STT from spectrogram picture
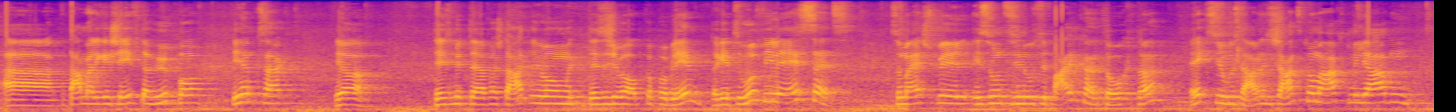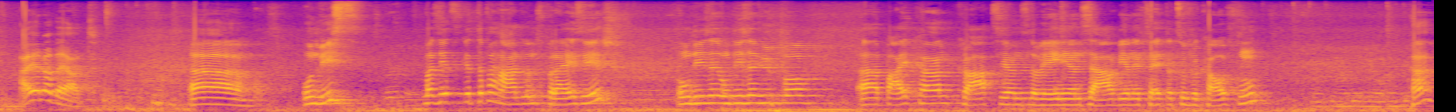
der damalige Chef der Hypo, die haben gesagt, ja, das mit der Verstaatlichung, das ist überhaupt kein Problem. Da gibt es ur viele Assets. Zum Beispiel ist unsere, Balkan-Tochter, Ex-Jugoslawien, das ist 1,8 Milliarden Euro wert. Äh, und wisst, was jetzt der Verhandlungspreis ist, um diese, um diese Hypo äh, Balkan, Kroatien, Slowenien, Serbien etc. zu verkaufen? Ha?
